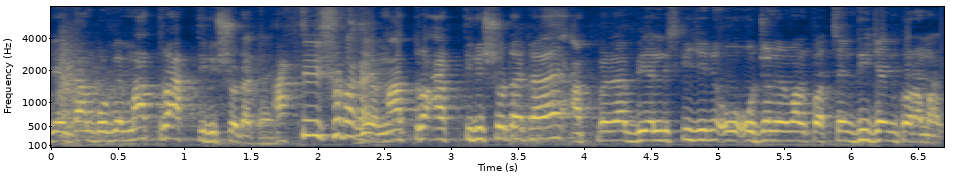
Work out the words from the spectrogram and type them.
এটা দাম পড়বে মাত্র আটত্রিশশো আটত্রিশশো টাকা যে মাত্র আটত্রিশশো টাকায় আপনারা বিয়াল্লিশ কেজি ওজনের মাল পাচ্ছেন ডিজাইন করা মাল।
